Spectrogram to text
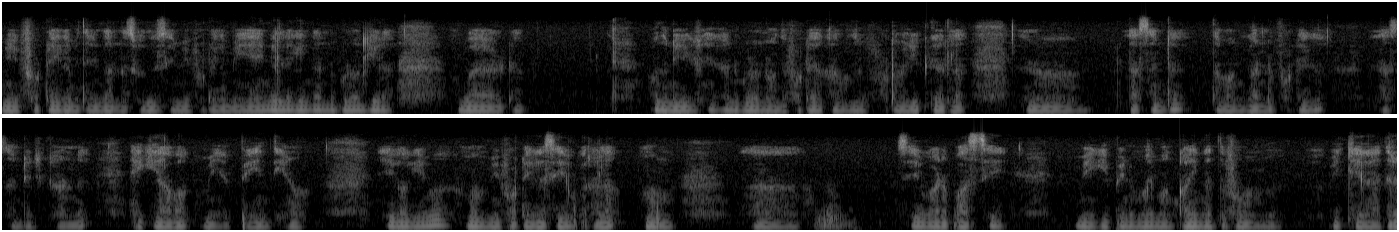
මේ ෆොටෝ එක මෙතන ගන්න සුදුසුයි. මේ ෆොටෝ එක මේ ඇන්ගල් එකකින් ගන්න පුළුවන් කියලා ඔබලාට හොඳ නිරීක්ෂණය කරන්න පුළුවන්. හොඳ ෆොටෝ එකක් හොඳ ෆොටෝ එඩිට් කරලා ලස්සන්ට තමන් ගන්න ෆොටෝ එක. ලස්සන්ට එඩිට් කරන්න හැකියාවක් මේ අපෙන් තියෙනවා. ඒ වගේම මම මේ ෆොටෝ එක සේව් කරලා මම සේව්වාට පස්සේ මේක පෙනුමයි මං කලින් ගත්ත ෆෝන් පිච්ච එක අතර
